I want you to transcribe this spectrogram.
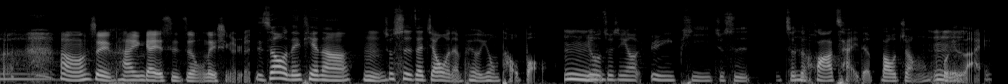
好，所以他应该也是这种类型的人。你知道我那天呢、啊，嗯，就是在教我男朋友用淘宝，嗯，因为我最近要运一批就是这个花材的包装回来，嗯、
